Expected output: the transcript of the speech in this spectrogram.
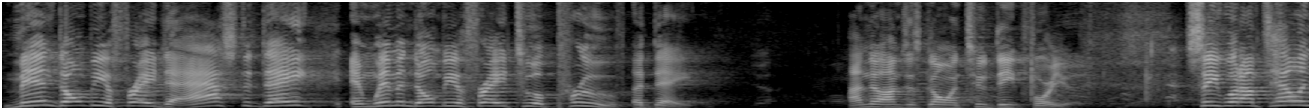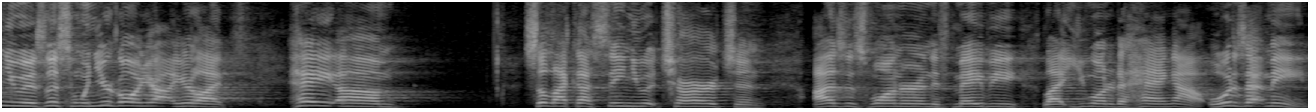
Men, don't be afraid to ask to date, and women, don't be afraid to approve a date. I know I'm just going too deep for you. See, what I'm telling you is listen, when you're going out, you're like, hey, um, so like I seen you at church, and I was just wondering if maybe like you wanted to hang out. What does that mean?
